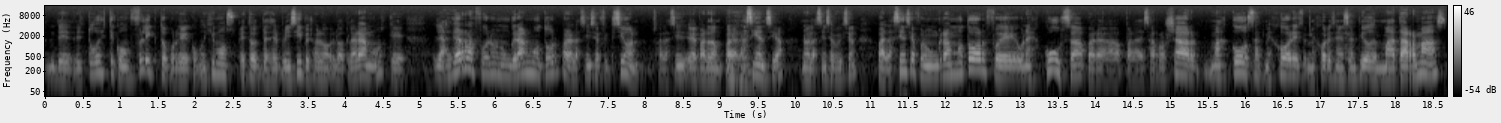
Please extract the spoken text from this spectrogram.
de- de todo este conflicto, porque como dijimos, esto desde el principio ya lo, lo aclaramos, que las guerras fueron un gran motor para la ciencia ficción, o sea, la, eh, perdón, para la ciencia, no la ciencia ficción, para la ciencia fueron un gran motor, fue una excusa para, para desarrollar más cosas, mejores, mejores en el sentido de matar más.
